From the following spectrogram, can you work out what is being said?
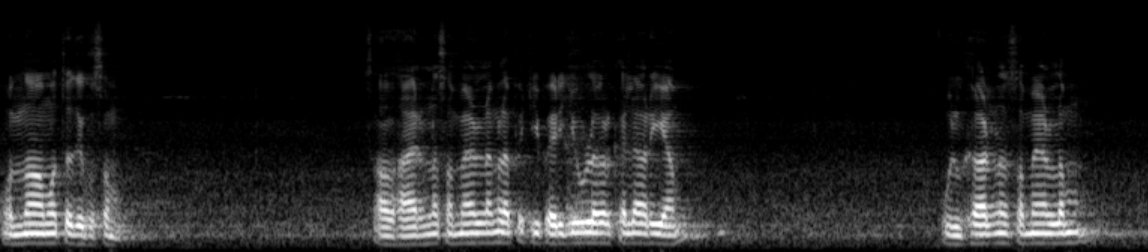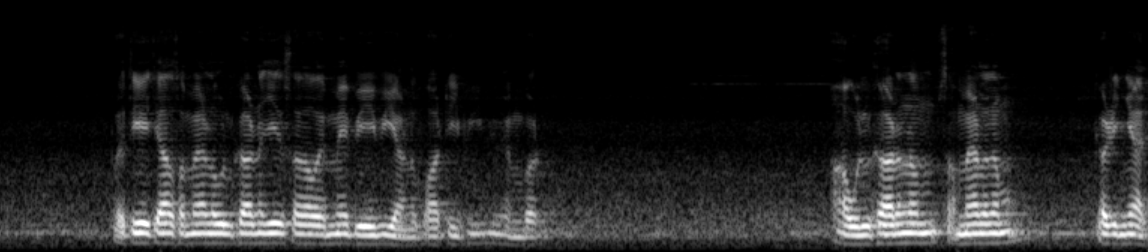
ഒന്നാമത്തെ ദിവസം സാധാരണ സമ്മേളനങ്ങളെപ്പറ്റി പരിചയമുള്ളവർക്കെല്ലാം അറിയാം. ഉദ്ഘാടന സമ്മേളനം പ്രത്യേകിച്ച് ആ സമ്മേളനം ഉദ്ഘാടനം ചെയ്ത സഹ എം എ ബേബിയാണ് പാർട്ടി പി ബി മെമ്പർ. ആ ഉദ്ഘാടനം സമ്മേളനം കഴിഞ്ഞാൽ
